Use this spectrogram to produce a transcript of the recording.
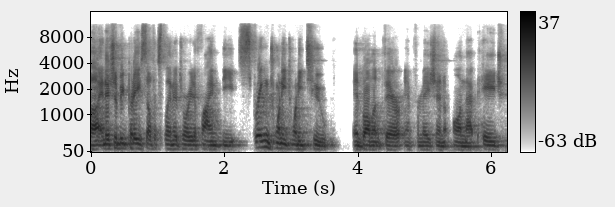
Uh, and it should be pretty self-explanatory to find the spring 2022 Involvement Fair information on that page.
